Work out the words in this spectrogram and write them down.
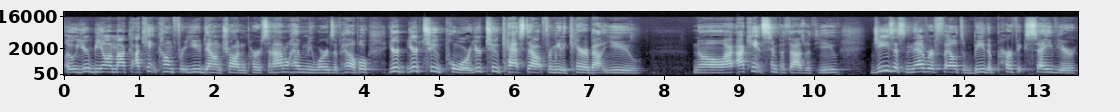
Oh, you're beyond my, I can't comfort you, downtrodden person. I don't have any words of help. Oh, you're, you're too poor. You're too cast out for me to care about you. No, I, I can't sympathize with you. Jesus never failed to be the perfect Savior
